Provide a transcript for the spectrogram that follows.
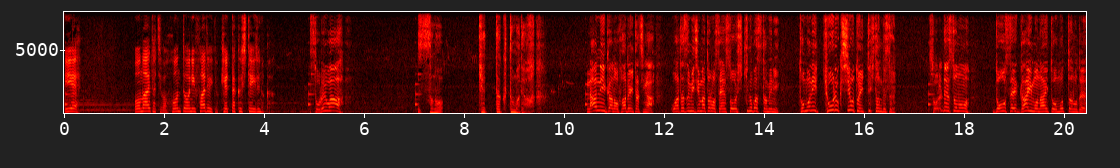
いえ。お前たちは本当にファドゥイと結託しているのか？それはその結託とまでは。何人かのファドゥイたちが渡積島との戦争を引き延ばすために共に協力しようと言ってきたんです。それでそのどうせ害もないと思ったので。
